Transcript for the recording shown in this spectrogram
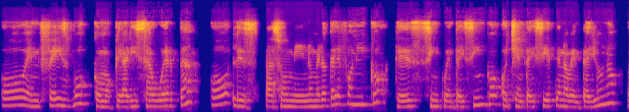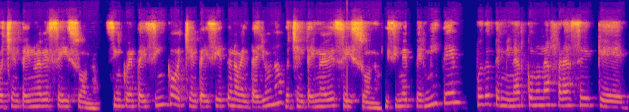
o en Facebook como Clarisa Huerta o les paso mi número telefónico que es 55 87 91 89 61. 55 87 91 89 61. Y si me permiten, puedo terminar con una frase que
